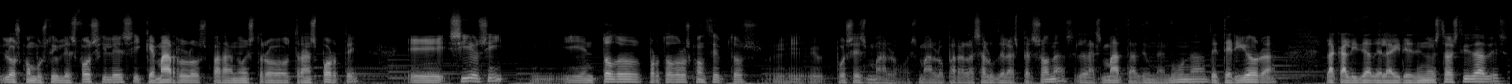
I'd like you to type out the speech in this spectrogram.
los combustibles fósiles y quemarlos para nuestro transporte, sí o sí, y en todo, por todos los conceptos, eh, pues es malo. Es malo para la salud de las personas, las mata de una en una, deteriora la calidad del aire de nuestras ciudades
